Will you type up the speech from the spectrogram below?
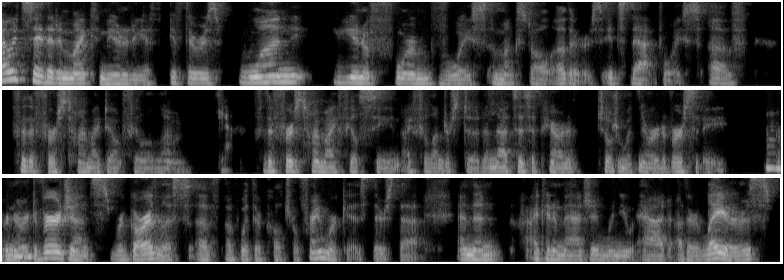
I would say that in my community, if if there is one uniform voice amongst all others. It's that voice of, for the first time, I don't feel alone. Yeah. For the first time, I feel seen, I feel understood. And that's as a parent of children with neurodiversity mm-hmm. or neurodivergence, regardless of, of what their cultural framework is. There's that. And then I can imagine when you add other layers,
